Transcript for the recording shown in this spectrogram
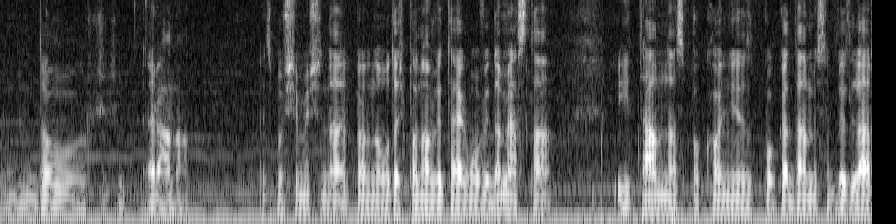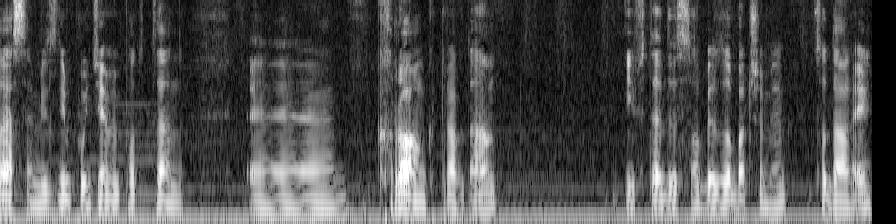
mm, do rana. Więc musimy się na pewno udać ponownie, tak jak mówię, do miasta i tam na spokojnie pogadamy sobie z Laresem i z nim pójdziemy pod ten e, krąg, prawda? I wtedy sobie zobaczymy, co dalej.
